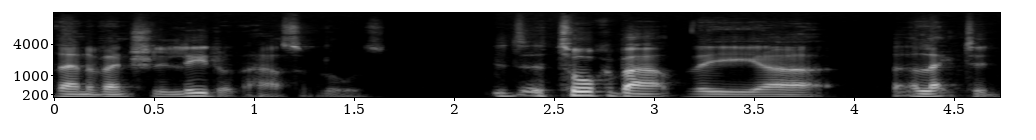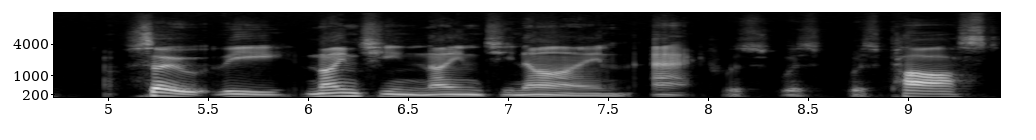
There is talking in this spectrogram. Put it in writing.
then eventually leader of the House of Lords. Talk about the uh, elected. So the 1999 Act was was was passed.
